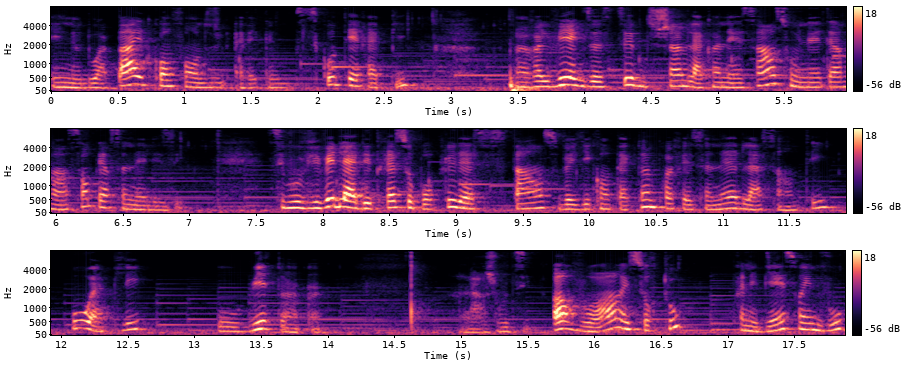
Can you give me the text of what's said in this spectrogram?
Il ne doit pas être confondu avec une psychothérapie, un relevé exhaustif du champ de la connaissance ou une intervention personnalisée. Si vous vivez de la détresse ou pour plus d'assistance, veuillez contacter un professionnel de la santé ou appeler au 811. Alors, je vous dis au revoir et surtout, prenez bien soin de vous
